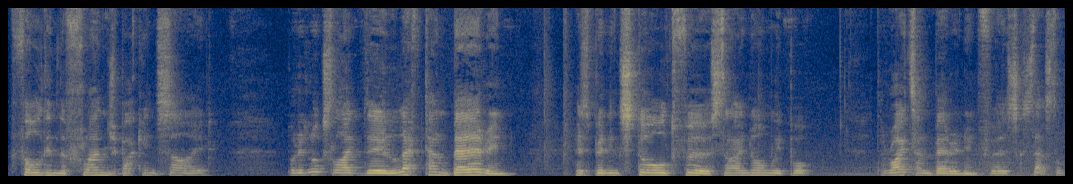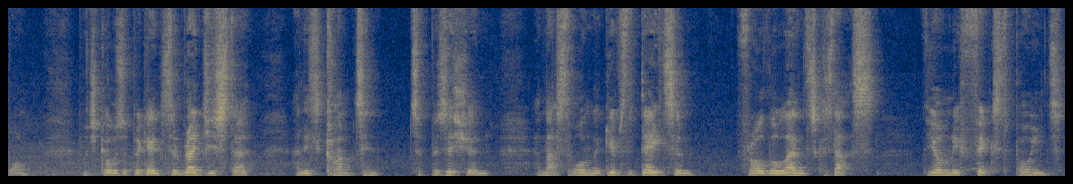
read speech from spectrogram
folding the flange back inside. But it looks like the left hand bearing has been installed first and I normally put the right hand bearing in first because that's the one which goes up against the register and is clamped into position and that's the one that gives the datum for all the lengths because that's the only fixed point.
